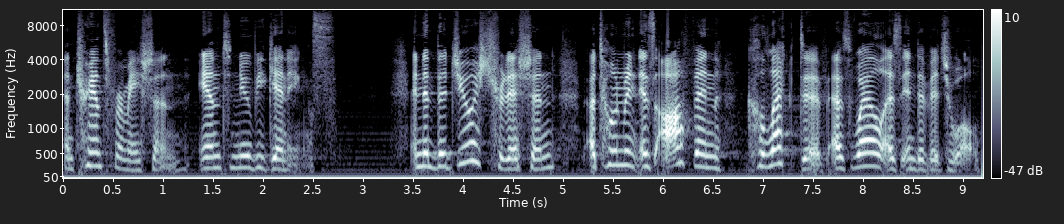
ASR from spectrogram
and transformation and new beginnings. And in the Jewish tradition, atonement is often collective as well as individual.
